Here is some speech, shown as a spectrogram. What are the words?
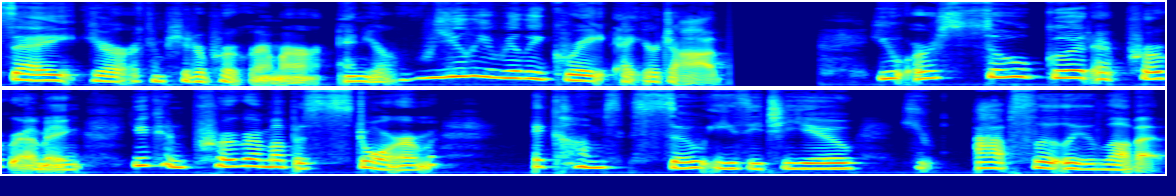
say you're a computer programmer and you're really, really great at your job. You are so good at programming. You can program up a storm. It comes so easy to you. You absolutely love it.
